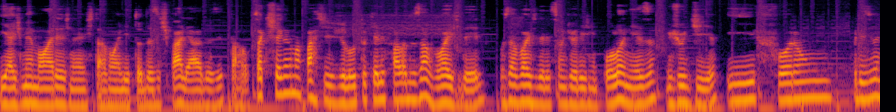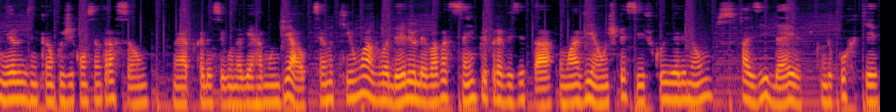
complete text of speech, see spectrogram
E as memórias, né, estavam ali todas espalhadas e tal. Só que chega numa parte de luto que ele fala dos avós dele. Os avós dele são de origem polonesa, judia, e foram prisioneiros em campos de concentração na época da Segunda Guerra Mundial, sendo que um avô dele o levava sempre para visitar um avião específico e ele não fazia ideia do porquê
